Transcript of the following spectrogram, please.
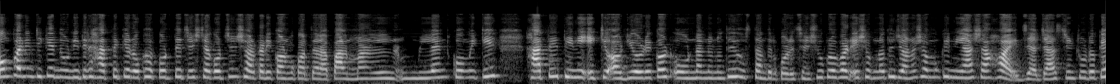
কোম্পানিটিকে দুর্নীতির হাত থেকে রক্ষা করতে চেষ্টা করছেন সরকারি কর্মকর্তারা। পার্মানেন্ট কমিটির হাতে তিনি একটি অডিও রেকর্ড ও অন্যান্য নথি হস্তান্তর করেছেন। শুক্রবার এসব নথি জনসম্মুখে নিয়ে আসা হয়, যা জাস্টিন ট্রুডোকে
